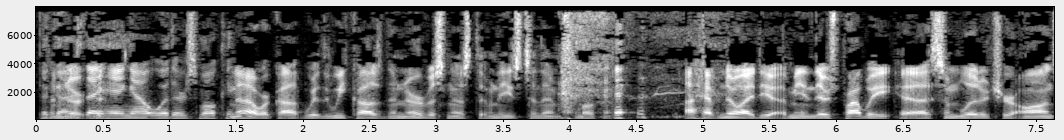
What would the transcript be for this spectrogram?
The, the guys ner- they the, hang out with are smoking? No, we're ca- we cause the nervousness that leads to them smoking. I have no idea. I mean, there's probably uh, some literature on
